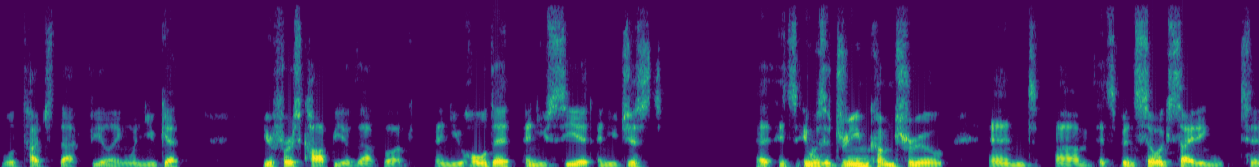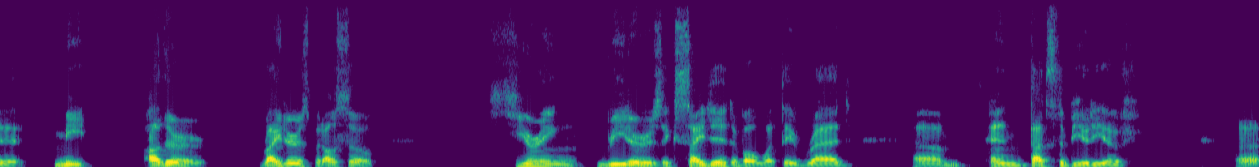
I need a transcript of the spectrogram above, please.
will touch that feeling when you get your first copy of that book and you hold it and you see it and you just it's it was a dream come true. And um, it's been so exciting to meet other writers but also hearing readers excited about what they've read um, and that's the beauty of uh,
